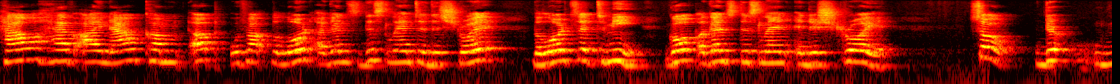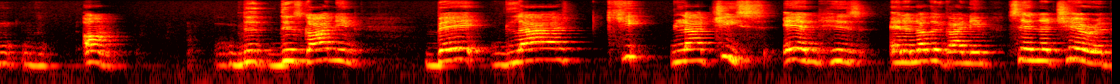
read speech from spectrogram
how have I now come up without the Lord against this land to destroy it? The Lord said to me, Go up against this land and destroy it. So, there, um, this guy named Be Lachis and his and another guy named Sennacherib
